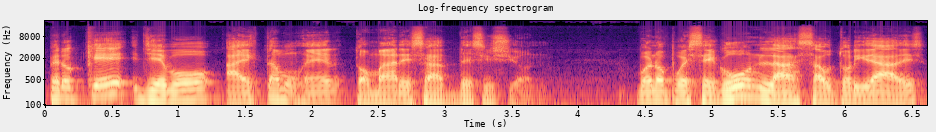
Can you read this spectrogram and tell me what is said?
Pero ¿qué llevó a esta mujer tomar esa decisión? Bueno, pues según las autoridades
